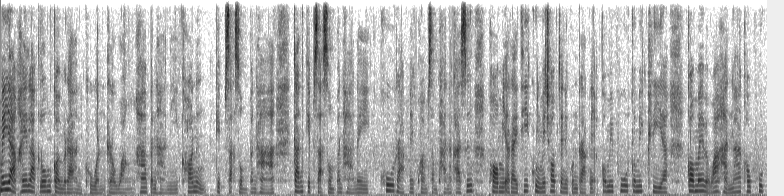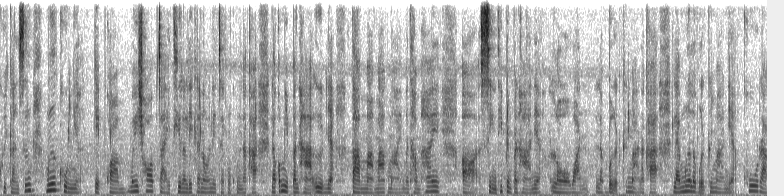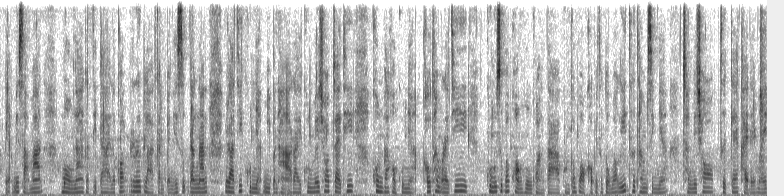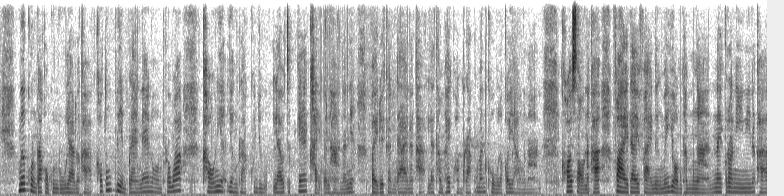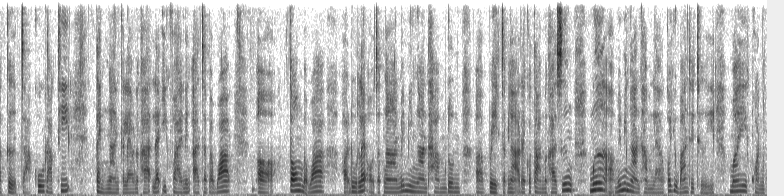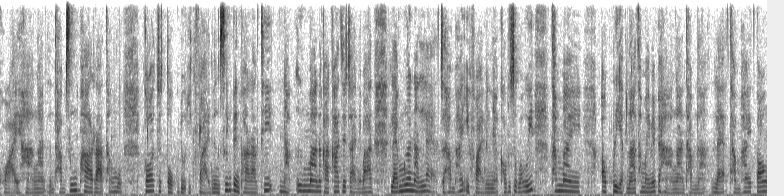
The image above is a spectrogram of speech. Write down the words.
ไม่อยากให้รักล่มก่อนเวลาอันควรระวัง 5 ปัญหานี้ข้อ 1 เก็บสะสมปัญหา การเก็บสะสมปัญหาในคู่รักในความสัมพันธ์นะคะ ซึ่งพอมีอะไรที่คุณไม่ชอบใจในคนรักเนี่ยก็ไม่พูดก็ไม่เคลียร์ก็ไม่แบบว่าหันหน้าเข้าพูดคุยกัน ซึ่งเมื่อคุณเนี่ย เก็บความไม่ชอบใจทีละเล็กละน้อยในใจของคุณนะคะ แล้วก็มีปัญหาอื่นเนี่ยตามมามากมาย มันทำให้สิ่งที่เป็นปัญหาเนี่ยรอวันระเบิดขึ้นมานะคะ และเมื่อระเบิดขึ้นมาเนี่ย คู่รักเนี่ยไม่สามารถมองหน้ากันติดได้ แล้วก็เลิกลากันไปในที่สุดดังนั้น เวลาที่คุณเนี่ยมีปัญหาอะไร คุณไม่ชอบใจที่คนรักของคุณเนี่ยเขาทำอะไรที่คุณรู้สึกว่าขวางหูขวางตา คุณก็บอกเขาไปตรงๆว่าเอ้ยเธอทำสิ่งเนี้ยฉันไม่ชอบ เธอแก้ไขได้ไหม เมื่อคนรักของคุณรู้แล้วนะคะ เขาต้องเปลี่ยนแปลงแน่นอน เพราะว่าเขาเนี่ยยังรักคุณอยู่แล้วจะแก้ไขปัญหานั้นเนี่ยไปด้วยกันได้นะคะ และทำให้ความรักมั่นคงแล้วก็ยาวนาน ข้อ2นะคะ ฝ่ายใดฝ่ายหนึ่งไม่ยอมทำงานในกรณีนี้นะคะ เกิดจากคู่รักที่แต่งงานกันแล้วนะคะ และอีกฝ่ายหนึ่งอาจจะแบบว่าต้องแบบว่าโดนไล่ออกจากงาน ไม่มีงานทำโดนเบรกจากงานอะไรก็ตามนะคะ ซึ่งเมื่ออไม่มีงานทำแล้วก็อยู่บ้านเฉยๆ ไม่ขวัญขวายหางานอื่นทำซึ่งภาระทั้งหมดก็จะตกอยู่อีกฝ่ายหนึ่ง ซึ่งเป็นภาระที่หนักอึ้งมากนะคะ ค่าใช้จ่ายในบ้าน และเมื่อนั้นแหละจะทำให้อีกฝ่ายหนึ่งเนี่ยเขารู้สึกว่าเอ้ยทำไมเอาเปรียบนะทำไมไม่ไปหางานทำนะ และทำให้ต้อง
